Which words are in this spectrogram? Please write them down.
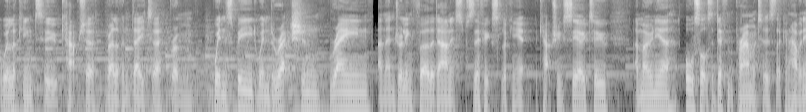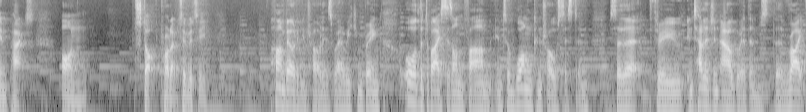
We're looking to capture relevant data from wind speed, wind direction, rain, and then drilling further down into specifics, looking at capturing CO2, ammonia, all sorts of different parameters that can have an impact on stock productivity. Farm Building Control is where we can bring all the devices on farm into one control system so that through intelligent algorithms, the right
